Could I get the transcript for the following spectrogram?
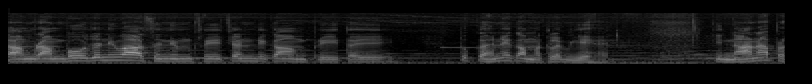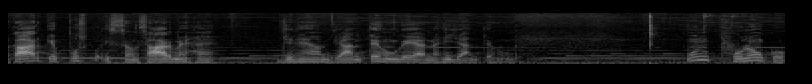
ताम्राम्भोज निवासिनीम श्री चंडिकाम प्रीतये। तो कहने का मतलब ये है कि नाना प्रकार के पुष्प इस संसार में हैं, जिन्हें हम जानते होंगे या नहीं जानते होंगे। उन फूलों को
